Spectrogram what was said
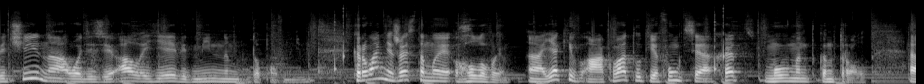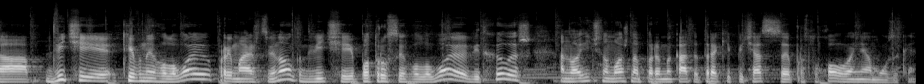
світовідбивачі на одязі, але є відмінним доповненням. Керування жестами голови. Як і в Aqua, тут є функція Head Movement Control. Двічі кивни головою, приймаєш дзвінок, двічі потруси головою, відхилиш. Аналогічно можна перемикати треки під час прослуховування музики.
